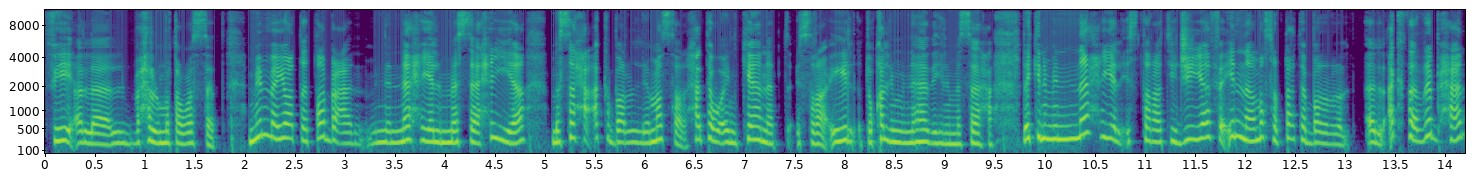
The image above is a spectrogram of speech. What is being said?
في البحر المتوسط. مما يعطي طبعا من الناحية المساحية مساحة أكبر لمصر حتى وإن كانت إسرائيل تقلل من هذه المساحة. لكن من الناحية الاستراتيجية فإن مصر تعتبر الأكثر ربحا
